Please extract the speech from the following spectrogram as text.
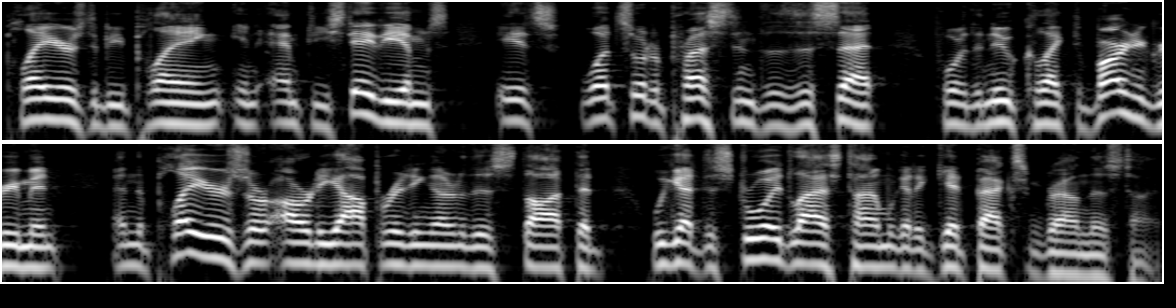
players to be playing in empty stadiums? It's what sort of precedent does this set for the new collective bargaining agreement? And the players are already operating under this thought that we got destroyed last time, we got to get back some ground this time.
